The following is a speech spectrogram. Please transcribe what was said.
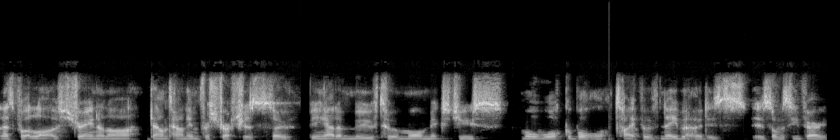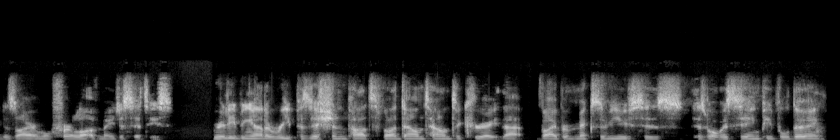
And that's put a lot of strain on our downtown infrastructures. So being able to move to a more mixed use, more walkable type of neighborhood is, is obviously very desirable for a lot of major cities. Really being able to reposition parts of our downtown to create that vibrant mix of use is, is what we're seeing people doing.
